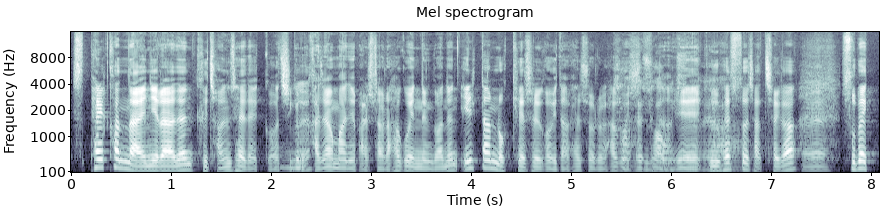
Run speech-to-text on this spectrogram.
스펠컨 9이라는 그 전 세대 거 지금 네. 가장 많이 발사를 하고 있는 거는 1단 로켓을 거의 다 회수를 하고 다 있습니다. 회수하고 예, 있어요. 그 야. 횟수 자체가 네. 수백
